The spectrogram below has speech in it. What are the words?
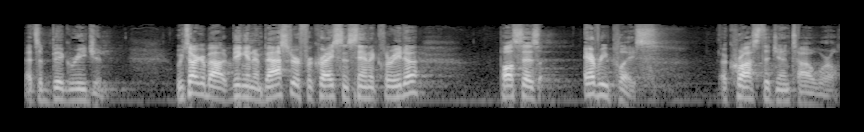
that's a big region. We talk about being an ambassador for Christ in Santa Clarita. Paul says every place across the Gentile world,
